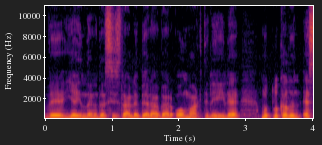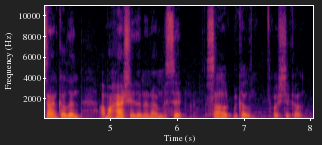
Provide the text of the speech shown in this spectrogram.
ve yayınlarında sizlerle beraber olmak dileğiyle. Mutlu kalın, esen kalın ama her şeyden önemlisi sağlıklı kalın. Hoşçakalın.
